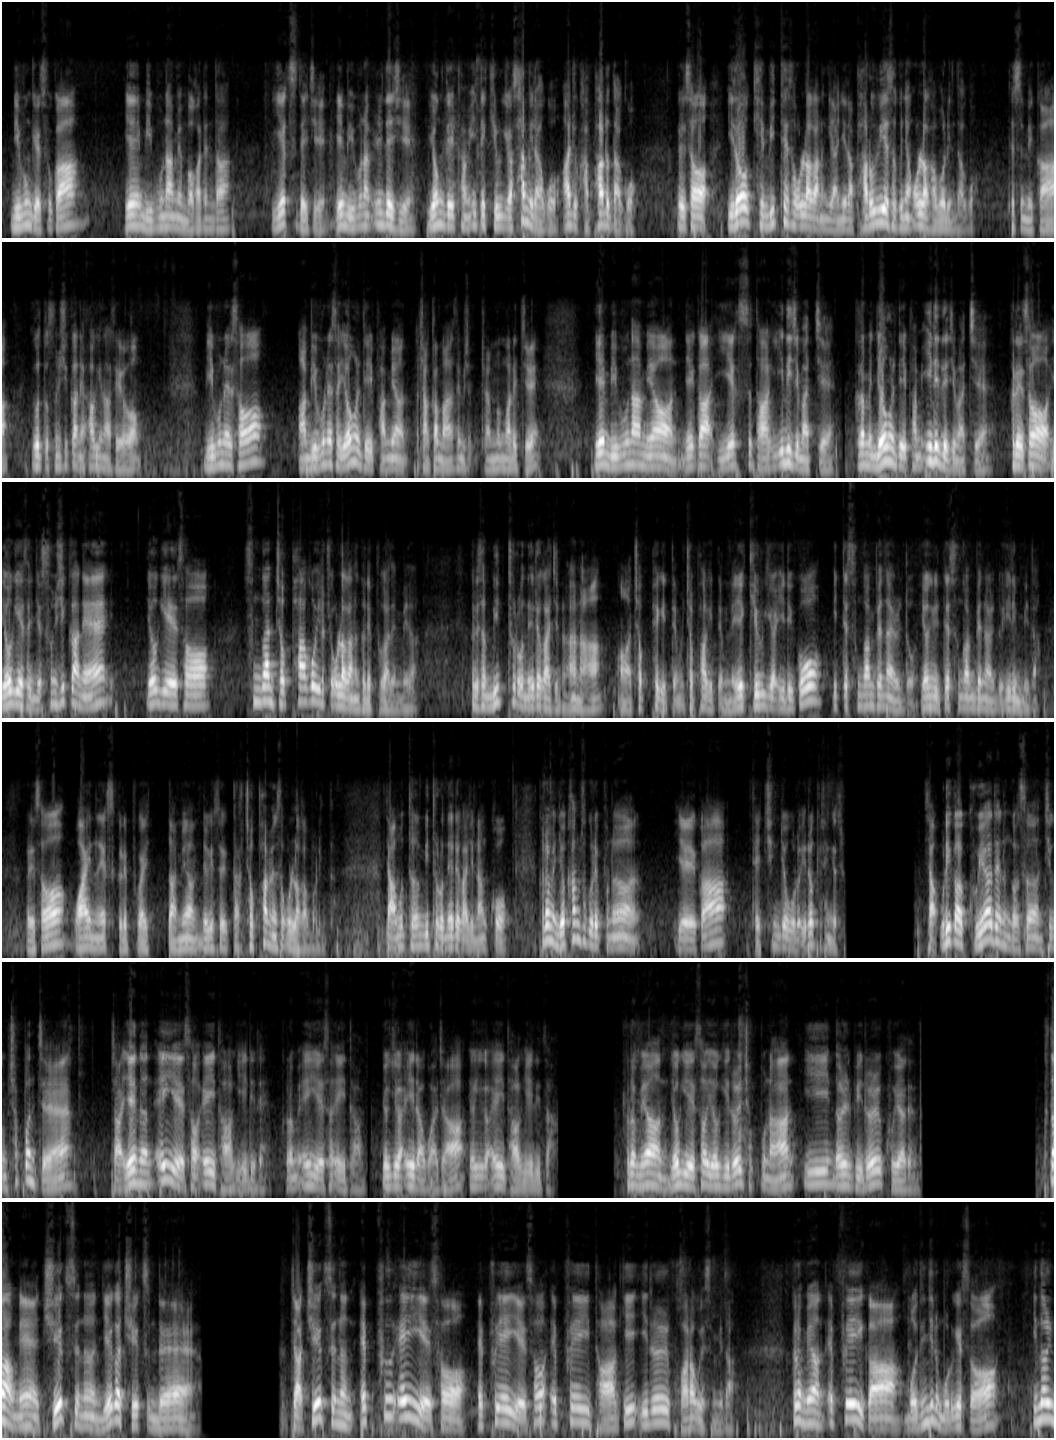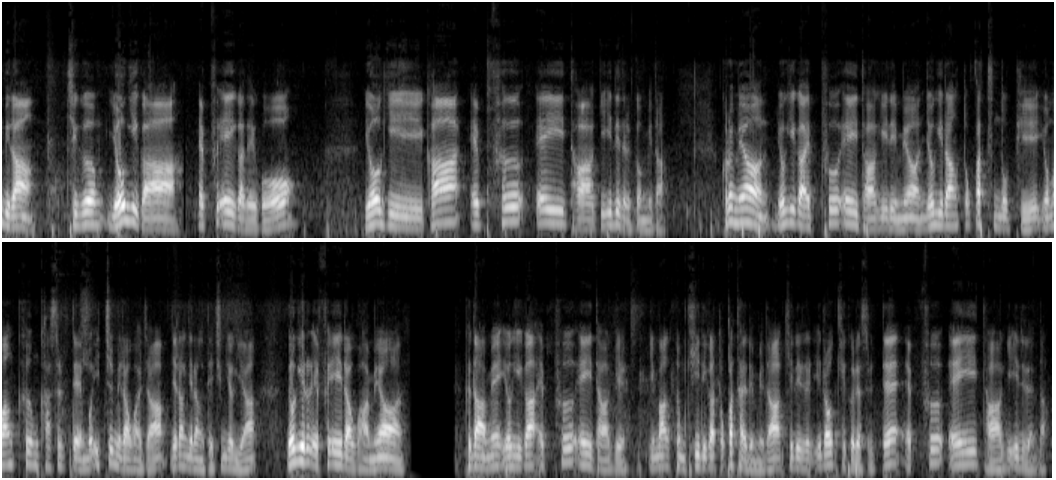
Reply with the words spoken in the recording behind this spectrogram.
미분계수가 얘 미분하면 뭐가 된다? 2x 되지. 얘 미분하면 1 되지. 0 대입하면 이때 기울기가 3이라고. 아주 가파르다고. 그래서 이렇게 밑에서 올라가는 게 아니라 바로 위에서 그냥 올라가 버린다고. 됐습니까? 이것도 순식간에 확인하세요. 미분에서 아 미분에서 0을 대입하면 아, 잠깐만 선생님 잘못 말했지. 얘 미분하면 얘가 2x 더하기 1이지 맞지? 그러면 0을 대입하면 1이 되지 맞지? 그래서 여기에서 이제 순식간에 여기에서 순간 접하고 이렇게 올라가는 그래프가 됩니다. 그래서 밑으로 내려가지는 않아. 어, 접하기 때문에, 접하기 때문에. 얘 기울기가 1이고, 이때 순간 변화율도, 0일 때 순간 변화율도 1입니다. 그래서 y는 x 그래프가 있다면 여기서 딱 접하면서 올라가 버린다. 자, 아무튼 밑으로 내려가진 않고, 그러면 역함수 그래프는 얘가 대칭적으로 이렇게 생겼을 거예요. 자, 우리가 구해야 되는 것은 지금 첫 번째, 자, 얘는 a에서 a 더하기 1이래. 그럼 a에서 a 더하기. 여기가 a라고 하자. 여기가 a 더하기 1이다. 그러면 여기에서 여기를 적분한 이 넓이를 구해야 된다. 그 다음에 gx는 얘가 gx인데 자 gx는 fa에서 fa에서 fa 더하기 1을 구하라고 했습니다. 그러면 fa가 뭐든지는 모르겠어. 이 넓이랑 지금 여기가 fa가 되고 여기가 fa 더하기 1이 될 겁니다. 그러면 여기가 fa 더하기 1이면 여기랑 똑같은 높이 요만큼 갔을 때 뭐 이쯤이라고 하자. 얘랑 얘랑 대칭적이야. 여기를 fa라고 하면 그 다음에 여기가 fa 더하기 1 이만큼 길이가 똑같아야 됩니다. 길이를 이렇게 그렸을 때 fa 더하기 1이 된다.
